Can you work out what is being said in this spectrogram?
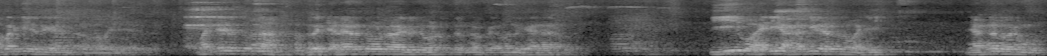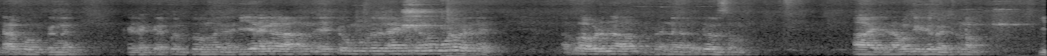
അവർക്ക് ഇത് കയറാനുള്ള വഴിയായിരുന്നു. മറ്റേടത്തുനിന്ന് കയറാറുണ്ട് ഈ വഴി അടഞ്ഞു കിടന്ന വഴി ഞങ്ങളൊരു മുട്ടാപ്പോക്കിന് കിഴക്കേപ്പുറത്ത് വന്ന ഹരിജനങ്ങളാണ് ഏറ്റവും കൂടുതലായിട്ട് ഞങ്ങൾ കൂടെ വരുന്നത്. അപ്പോൾ അവിടുന്ന് പിന്നെ ഒരു ദിവസം ആ നമുക്ക് ഇത് വെട്ടണം. ഈ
